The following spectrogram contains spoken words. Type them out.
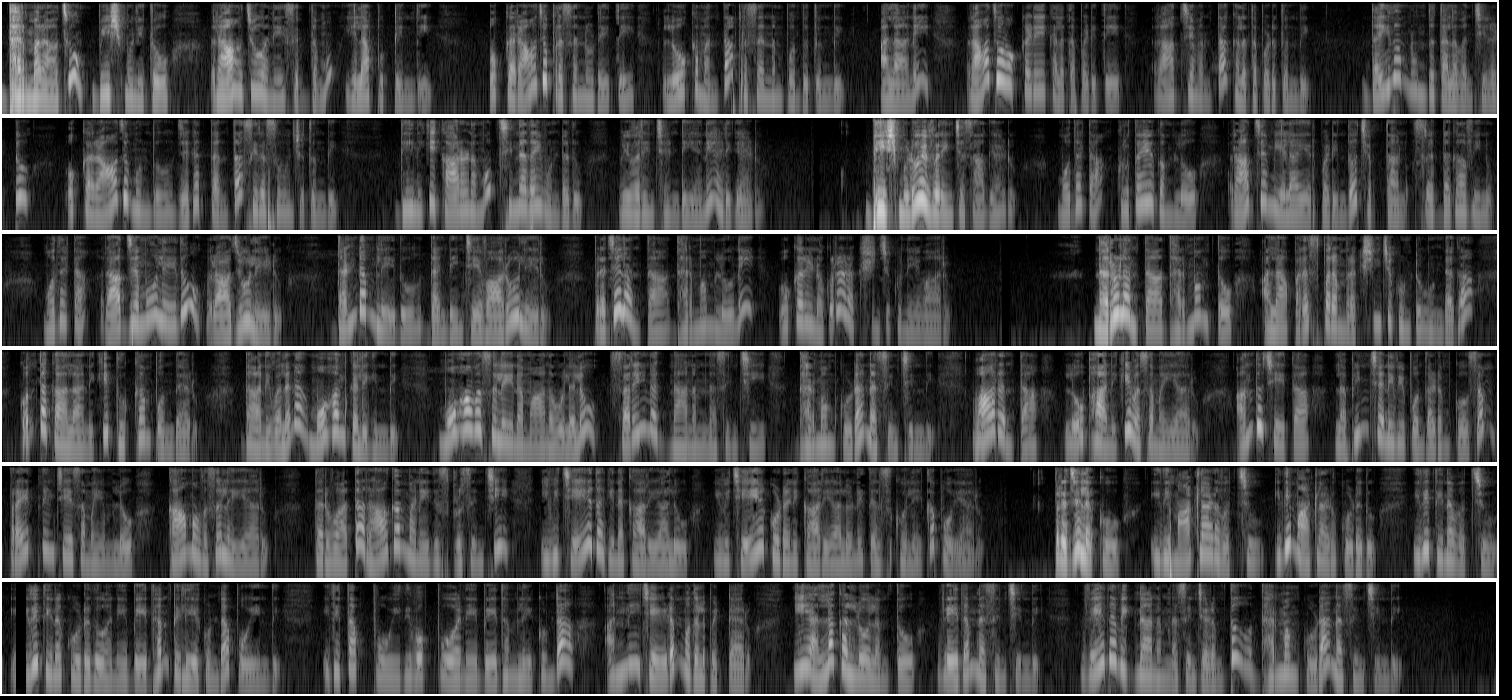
ధర్మరాజు భీష్మునితో రాజు అనే శబ్దము ఎలా పుట్టింది? ఒక్క రాజు ప్రసన్నుడైతే లోకమంతా ప్రసన్నం పొందుతుంది. అలానే రాజు ఒక్కడే కలతపడితే రాజ్యమంతా కలతపడుతుంది. దైవం ముందు తల వంచినట్టు ఒక్క రాజు ముందు జగత్తంతా శిరస్సు ఉంచుతుంది. దీనికి కారణము చిన్నదై ఉండదు. వివరించండి అని అడిగాడు. భీష్ముడు వివరించసాగాడు. మొదట కృతయుగంలో రాజ్యం ఎలా ఏర్పడిందో చెప్తాను. శ్రద్ధగా విను. మొదట రాజ్యమూ లేదు రాజూ లేడు. దండం లేదు దండించేవారూ లేరు. ప్రజలంతా ధర్మంలోనే ఒకరినొకరు రక్షించుకునేవారు. నరులంతా ధర్మంతో అలా పరస్పరం రక్షించుకుంటూ ఉండగా కొంతకాలానికి దుఃఖం పొందారు. దానివలన మోహం కలిగింది. మోహవసులైన మానవులలో సరైన జ్ఞానం నశించి ధర్మం కూడా నశించింది. వారంతా లోభానికి వశమయ్యారు. అందుచేత లభించనివి పొందడం కోసం ప్రయత్నించే సమయంలో కామవసులయ్యారు తరువాత రాగం అనేది స్పృశించి ఇవి చేయదగిన కార్యాలు ఇవి చేయకూడని కార్యాలని తెలుసుకోలేకపోయారు. ప్రజలకు ఇది మాట్లాడవచ్చు ఇది మాట్లాడకూడదు ఇది తినవచ్చు ఇది తినకూడదు అనే భేదం తెలియకుండా పోయింది. ఇది తప్పు ఇది ఒప్పు అనే భేదం లేకుండా అన్నీ చేయడం మొదలుపెట్టారు. ఈ అల్లకల్లోలంతో వేదం నశించింది. వేద విజ్ఞానం నశించడంతో ధర్మం కూడా నశించింది.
